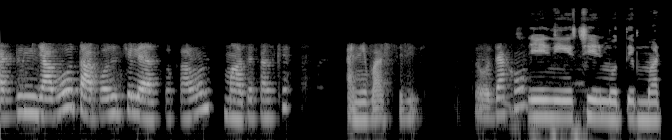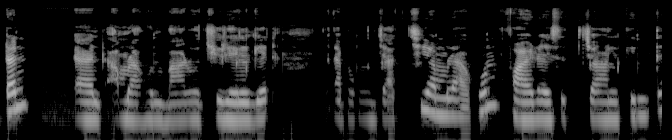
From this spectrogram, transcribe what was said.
একদিন যাব, তারপর চলে আসব, কারণ মাদের কালকে অ্যানিভার্সারি তো দেখো। নিয়ে নিয়েছি এর মধ্যে মাটন অ্যান্ড আমরা এখন বার হচ্ছি রেলগেট এবং যাচ্ছি আমরা এখন ফ্রাইড রাইসের চাল কিনতে।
